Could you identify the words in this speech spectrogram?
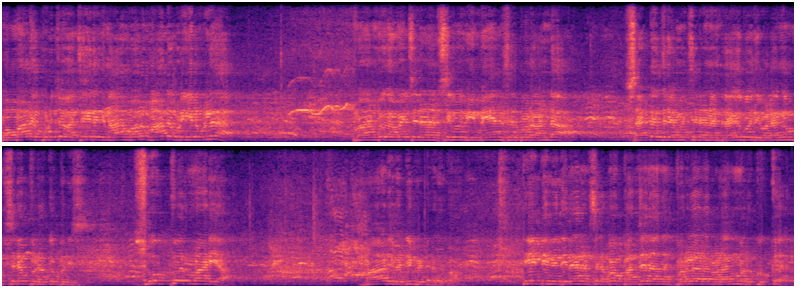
உன் மாடை பிடிச்ச வச்சுக்கிறதுக்கு நான் முதல்ல மாட்டை பிடிக்கணும்ல. மாண்பு அமைச்சர் அண்ணன் சிவவி மேயன் சிறப்பு அண்டா சட்டத்துறை அமைச்சர் ரகுபதி வழங்கும் சிறப்பு ரொக்க பரிசு. சூப்பர் மாடியா. மாடு வெற்றி பெற்றிருப்பா டிடிவி தினகரன் சிறப்பா பஞ்சநாதன் பொருளாளர் வழங்கும் ஒரு குக்கர்.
